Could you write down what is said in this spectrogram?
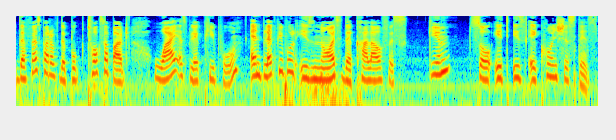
The first part of the book talks about why as black people, and black people is not the color of a skin, so it is a consciousness.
